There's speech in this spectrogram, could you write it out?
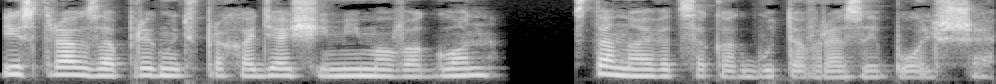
и страх запрыгнуть в проходящий мимо вагон становятся как будто в разы больше.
